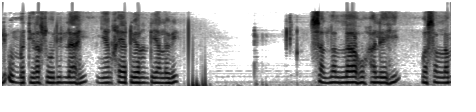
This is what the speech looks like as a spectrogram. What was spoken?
li ummati rasulillahi ñeel xeetu yonante yàlla bi sallallahu alayhi wa sallam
